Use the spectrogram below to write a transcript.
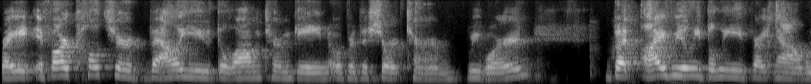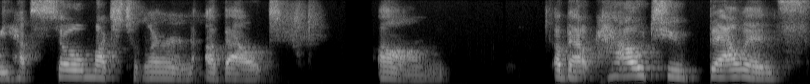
right? If our culture valued the long-term gain over the short-term reward, but I really believe right now we have so much to learn about um, about how to balance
